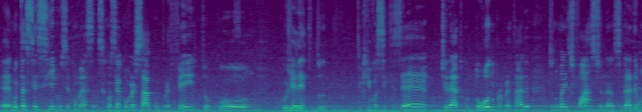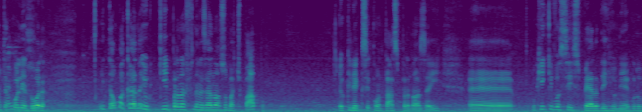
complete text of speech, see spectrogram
é muito acessível. Você começa, você consegue conversar com o prefeito, com, com o gerente do, do que você quiser, direto com o dono, o proprietário, tudo mais fácil, né? A cidade Exatamente. é muito acolhedora. Então, bacana. E o que para finalizar nosso bate-papo, eu queria que você contasse para nós aí é, o que, que você espera de Rio Negro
